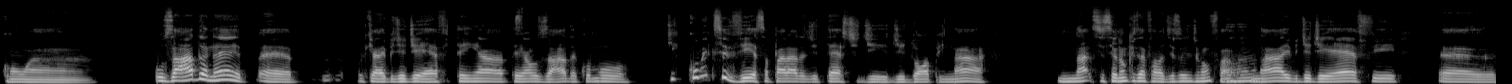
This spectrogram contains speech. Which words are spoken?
com a usada, né? é, porque a IBJJF tem a, tem a usada como. Que, como é que você vê essa parada de teste de, de doping na, na- Se você não quiser falar disso, a gente não fala. Aham. Na IBJJF, é,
